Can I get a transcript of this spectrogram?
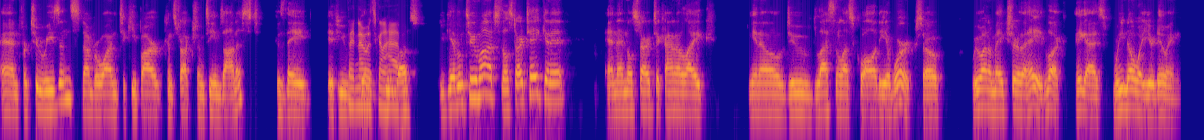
And for two reasons. Number one, to keep our construction teams honest, because they, if you they know it's going to happen. Much, you give them too much, they'll start taking it, and then they'll start to kind of like, you know, do less and less quality of work. So we want to make sure that hey, look, hey guys, we know what you're doing.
